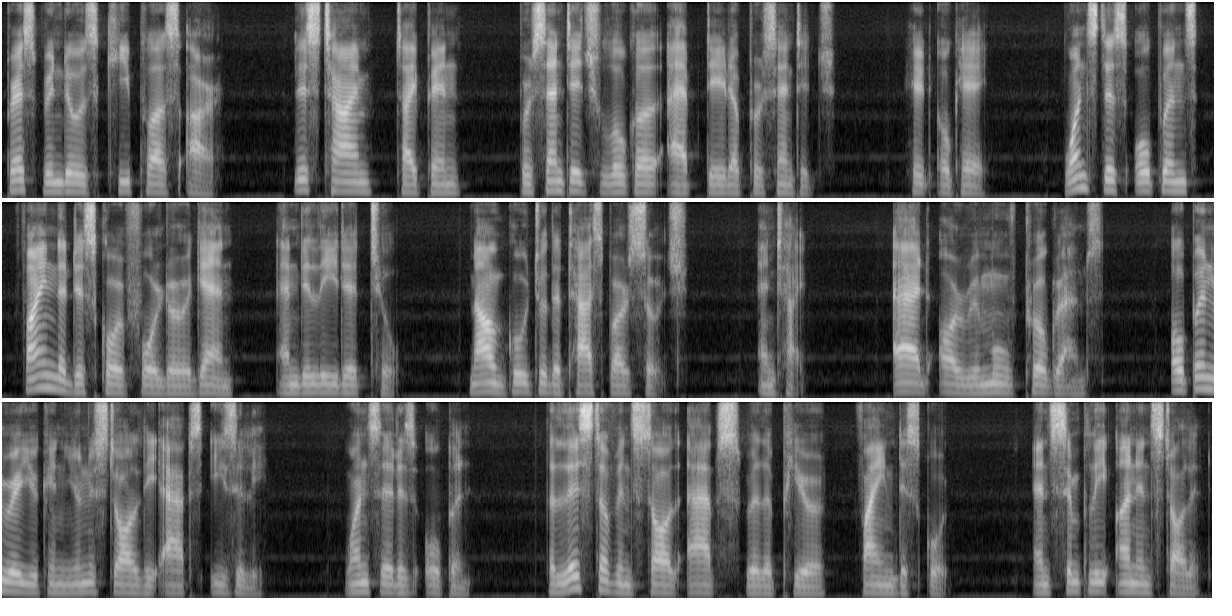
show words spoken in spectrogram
press Windows key plus R. This time, type in percentage local app data percentage. Hit OK. Once this opens, find the Discord folder again and delete it too. Now go to the taskbar search and type add or remove programs. Open where you can uninstall the apps easily. Once it is open, the list of installed apps will appear, find Discord, and simply uninstall it,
